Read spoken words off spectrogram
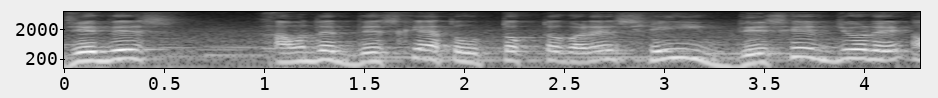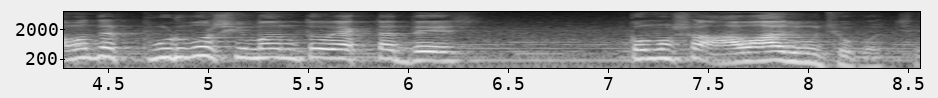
যে দেশ আমাদের দেশকে এত উত্তক্ত করে, সেই দেশের জোরে আমাদের পূর্ব সীমান্ত একটা দেশ ক্রমশ আওয়াজ উঁচু করছে।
